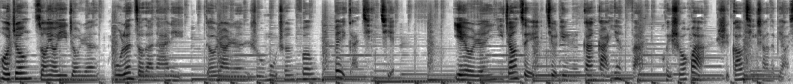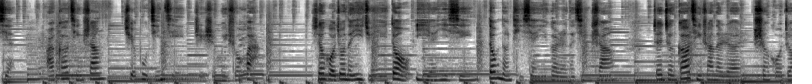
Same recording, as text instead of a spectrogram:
活中总有一种人，无论走到哪里，都让人如沐春风，倍感亲切；也有人一张嘴就令人尴尬厌烦。会说话是高情商的表现，而高情商却不仅仅只是会说话。生活中的一举一动、一言一行都能体现一个人的情商。真正高情商的人，生活中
